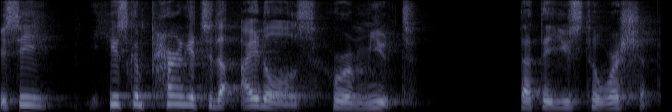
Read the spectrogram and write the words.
You see, he's comparing it to the idols who are mute that they used to worship.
